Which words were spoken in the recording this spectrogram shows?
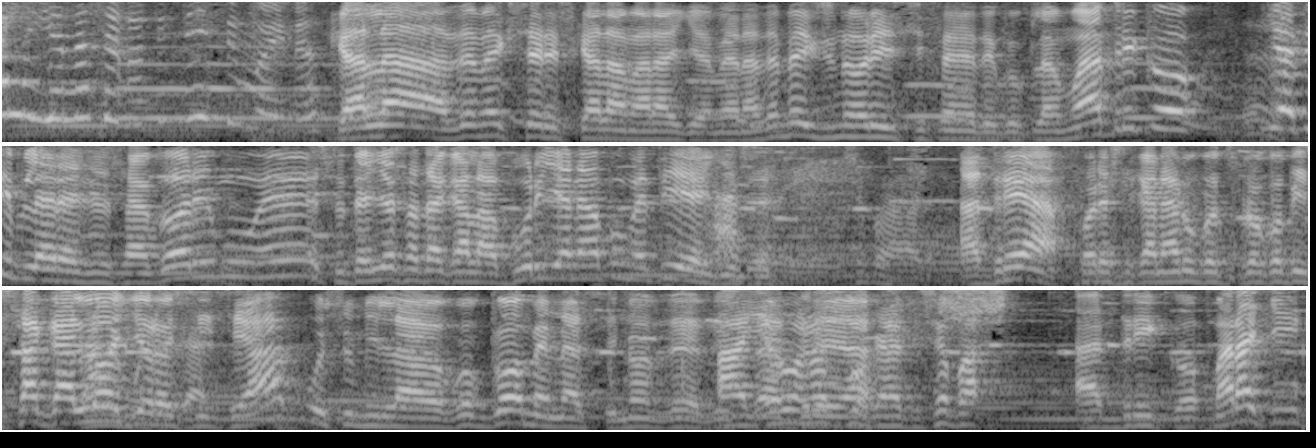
Καλά, για να σε δω, τι τίσιμο είναι αυτό. Καλά, δεν με ξέρεις καλά μαράκι εμένα. Δεν με έχεις γνωρίσει φαίνεται κουκλά μου. Άντρικο, γιατί πλερέζες αγόρι μου, ε. Σου τελειώσαν τα καλαπούρια να πούμε τι έγινε. Αντρέα, φόρεσε κανένα ρούχο της προκοπής. Σαν καλόγερος είσαι. Άκου σου μιλάω. Εγώ γκόμενα συνοδεύεις. Α, Γιώργο, να σου πω Αντρέα. κάτι, σε πα- Σστ, Αντρίκο. Μαράκι,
